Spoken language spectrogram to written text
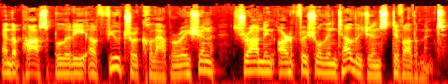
and the possibility of future collaboration surrounding artificial intelligence development.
